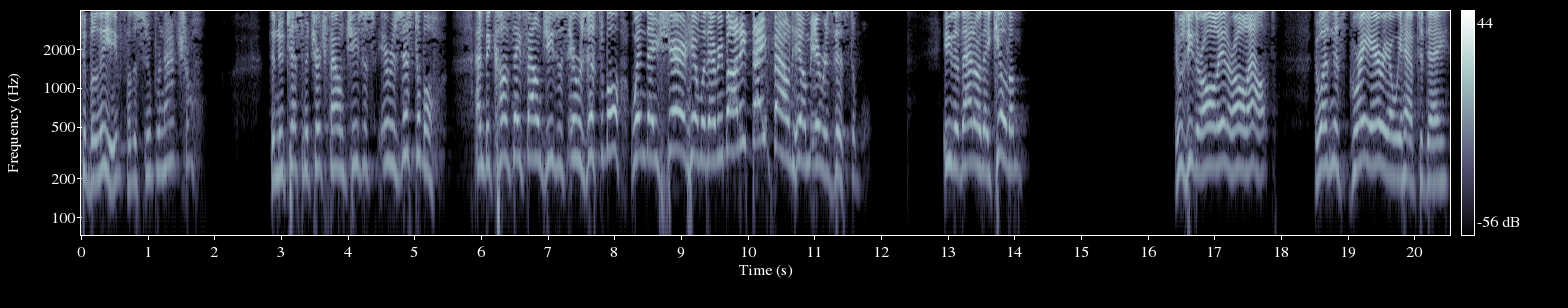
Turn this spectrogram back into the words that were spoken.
to believe for the supernatural. The New Testament church found Jesus irresistible And because they found Jesus irresistible, when they shared him with everybody, they found him irresistible. Either that or they killed him. It was either all in or all out. It wasn't this gray area we have today.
